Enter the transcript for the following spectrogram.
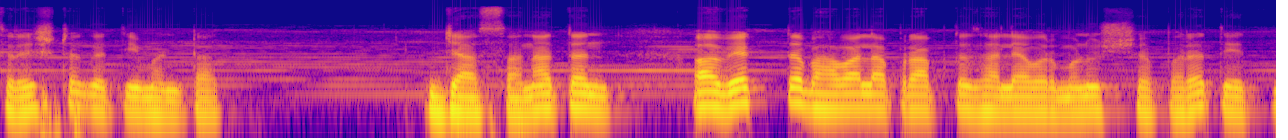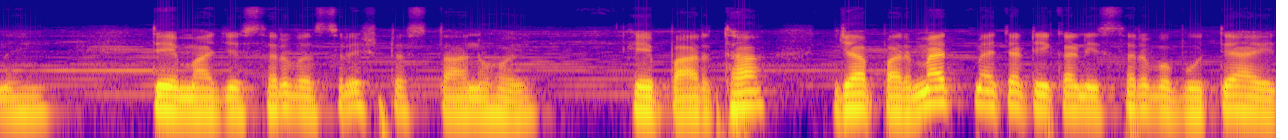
श्रेष्ठ गती म्हणतात. ज्या सनातन अव्यक्त भावाला प्राप्त झाल्यावर मनुष्य परत येत नाही ते माझे सर्वश्रेष्ठ स्थान होय. हे पार्था ज्या परमात्म्याच्या ठिकाणी सर्व भूते आहेत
